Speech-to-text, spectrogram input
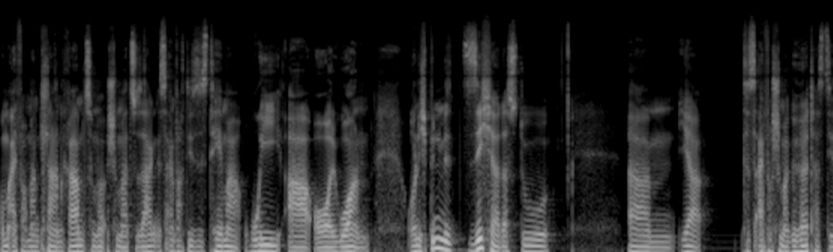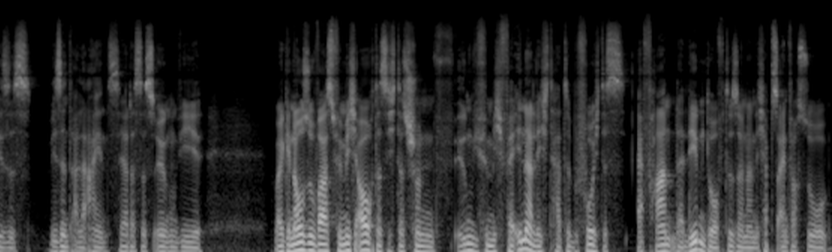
um einfach mal einen klaren Rahmen zu, schon mal zu sagen, ist einfach dieses Thema We are all one. Und ich bin mir sicher, dass du ähm, ja das einfach schon mal gehört hast, dieses Wir sind alle eins, ja, dass das irgendwie weil genauso war es für mich auch, dass ich das schon irgendwie für mich verinnerlicht hatte, bevor ich das erfahren und erleben durfte, sondern ich habe es einfach so,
